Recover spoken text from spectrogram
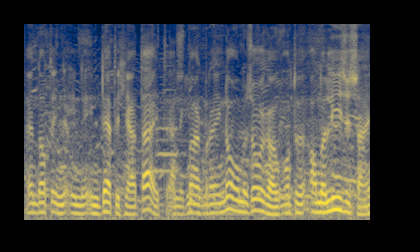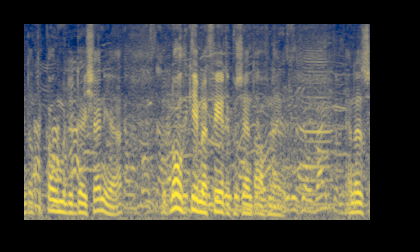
En dat in, in, in 30 jaar tijd. En ik maak me er enorme zorgen over, want de analyses zijn dat de komende decennia het nog een keer met 40% afneemt. En dat is,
